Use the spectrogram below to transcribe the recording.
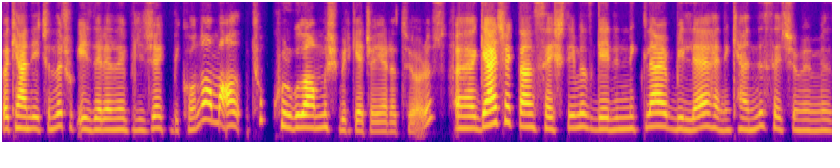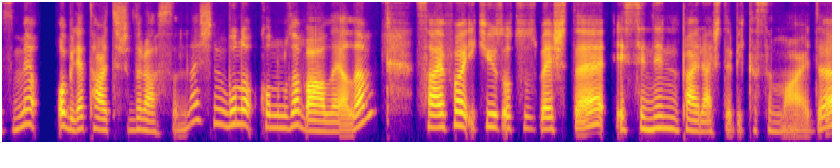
da kendi içinde çok irdelenebilecek bir konu ama çok kurgulanmış bir gece yaratıyoruz. Eee, gerçekten seçtiğimiz gelinlikler bile, hani, kendi seçimimiz mi, o bile tartışılır aslında. Şimdi bunu konumuza bağlayalım. Sayfa 235'te Esin'in paylaştığı bir kısım vardı.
